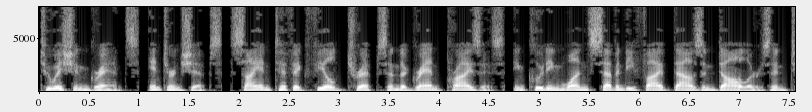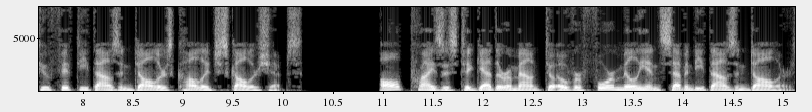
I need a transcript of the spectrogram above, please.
tuition grants, internships, scientific field trips and the grand prizes, including one $75,000 and two $50,000 college scholarships. All prizes together amount to over $4,070,000.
